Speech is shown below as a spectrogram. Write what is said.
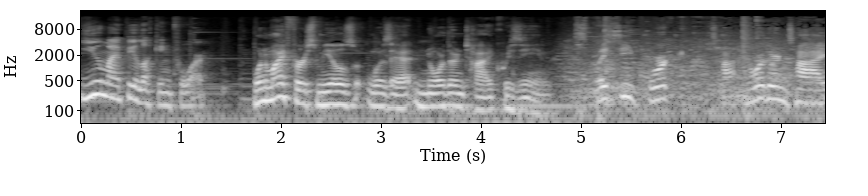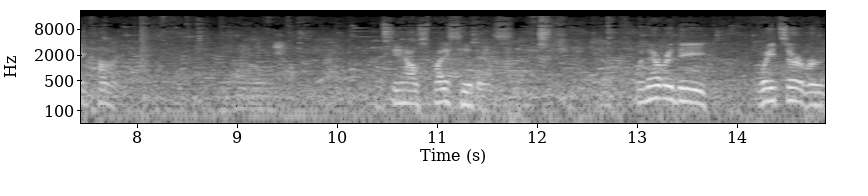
you might be looking for. One of my first meals was at Northern Thai cuisine. Spicy pork, Thai, northern Thai curry. So, see how spicy it is. Whenever the wait server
